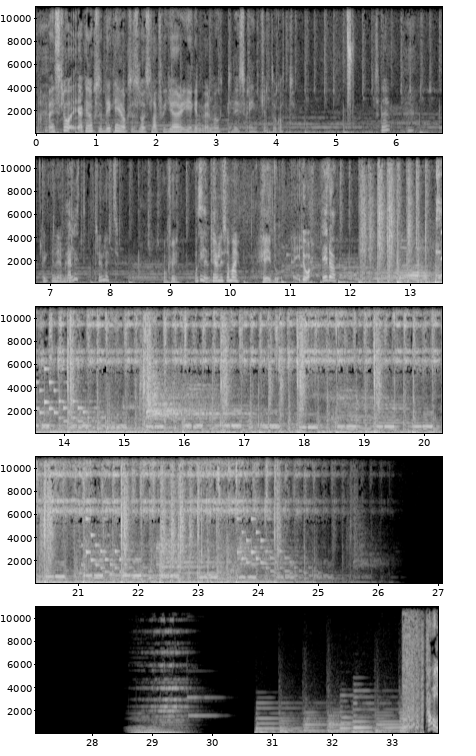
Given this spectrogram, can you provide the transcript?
Ja, men slå, jag kan också, det kan jag också slå ett slag för. Gör egen vermouth. Det är så enkelt och gott. Sådär. Fick ni det med? Härligt. Trevligt. Okej, Okej, säger vi trevlig sommar. hej då. Hej då. Hej då!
